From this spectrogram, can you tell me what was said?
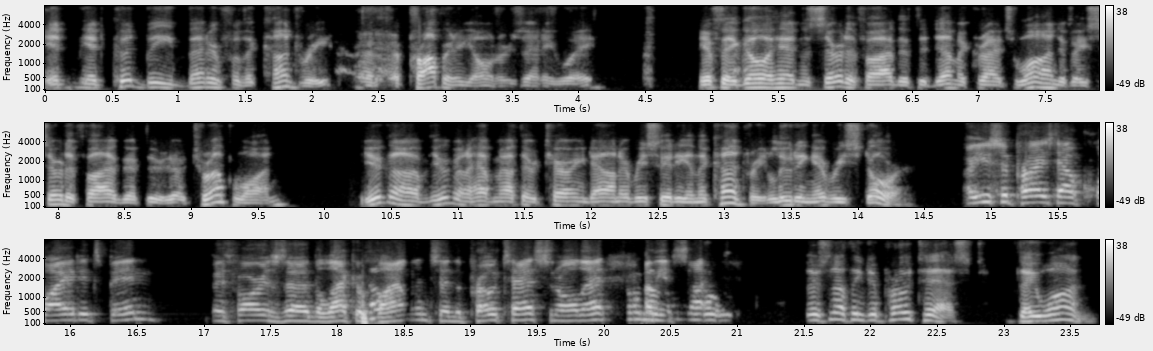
it it could be better for the country, uh, property owners anyway, if they go ahead and certify that the Democrats won, if they certify that uh, Trump won, you're gonna you're gonna have them out there tearing down every city in the country, looting every store. Are you surprised how quiet it's been as far as uh, the lack of no. violence and the protests and all that? No, no, I mean, it's not. There's nothing to protest. They won.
